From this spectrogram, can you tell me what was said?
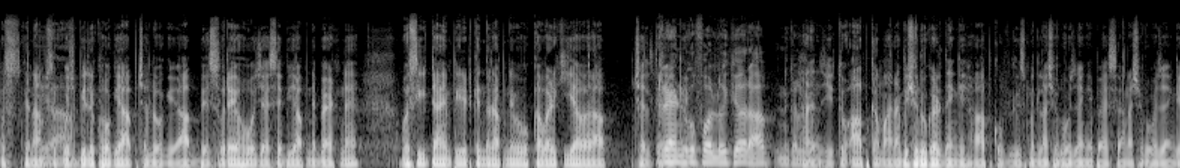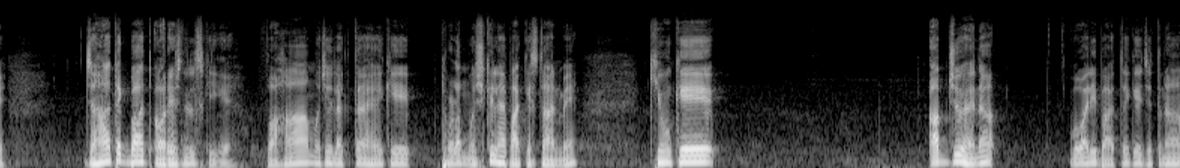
उसके नाम से कुछ भी लिखोगे आप चलोगे। आप बेसुरे हो जैसे भी आपने बैठना है उसी टाइम पीरियड के अंदर आपने वो कवर किया और आप चलते ट्रेंड को फॉलो किया और आप निकल हाँ जी तो आप कमाना भी शुरू कर देंगे। आपको व्यूज़ मिलना शुरू हो जाएँगे पैसे आना शुरू हो जाएँगे। जहाँ तक बात ओरिजिनल्स की है वहाँ मुझे लगता है कि थोड़ा मुश्किल है पाकिस्तान में क्योंकि अब जो है ना वो वाली बात है कि जितना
